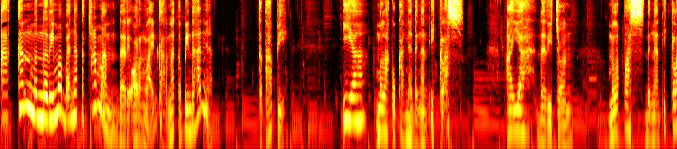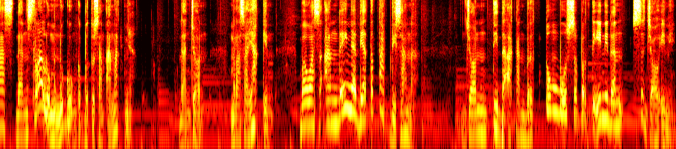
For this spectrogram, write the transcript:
akan menerima banyak kecaman dari orang lain karena kepindahannya. Tetapi ia melakukannya dengan ikhlas. Ayah dari John melepas dengan ikhlas dan selalu mendukung keputusan anaknya. Dan John merasa yakin bahwa seandainya dia tetap di sana, John tidak akan bertumbuh seperti ini dan sejauh ini.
